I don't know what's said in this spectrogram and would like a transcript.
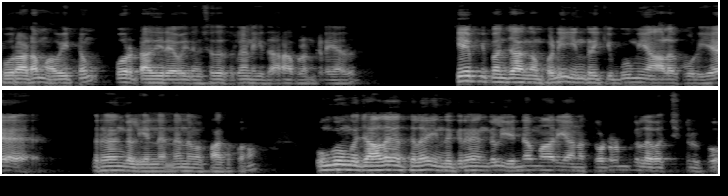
பூராடம் அவிட்டம் பூரட்டாதி ரேவதி நட்சத்திரத்துக்குலாம் இன்றைக்கி தாராபலன் கிடையாது. கேபி பஞ்சாங்கம் படி இன்றைக்கு பூமியை ஆளக்கூடிய கிரகங்கள் என்னென்னு நம்ம பார்க்க போகிறோம் உங்கள் உங்கள் ஜாதகத்தில் இந்த கிரகங்கள் என்ன மாதிரியான தொடர்புகளை வச்சுட்டு இருக்கோ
